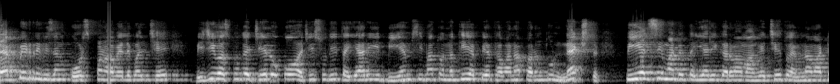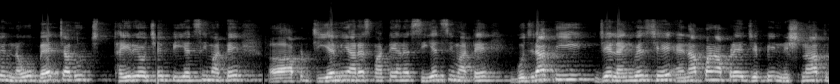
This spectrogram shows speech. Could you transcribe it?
રેપિડ રિવિઝન કોર્સ પણ અવેલેબલ છે. બીજી વસ્તુ કે, જે લોકો હજી સુધી તૈયારી બીએમસીમાં તો નથી અપિયર થવાના, પરંતુ નેક્સ્ટ પીએચસી માટે તૈયારી કરવા માંગે છે, તો એમના માટે નવો બેચ ચાલુ થઈ રહ્યો છે પીએચસી માટે આપણે જીએમઈઆરએસ માટે અને સીએચસી માટે. ગુજરાતી જે લેંગ્વેજ છે, એના પણ આપણે જે બી નિષ્ણાત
